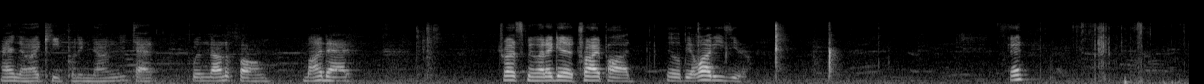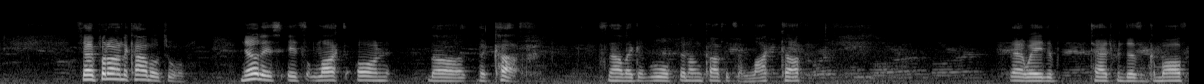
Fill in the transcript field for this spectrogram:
I know I keep putting down the tab, putting down the phone. My bad. Trust me, when I get a tripod, it'll be a lot easier. Okay? So I put on the combo tool. Notice it's locked on the, the cuff. It's not like a little fit-on cuff. It's a lock cuff. That way the attachment doesn't come off.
